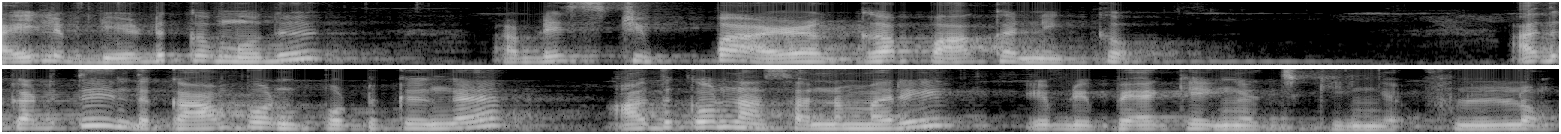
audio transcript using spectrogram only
கையில் இப்படி எடுக்கும் போது அப்படியே ஸ்டிப்பாக அழகாக பார்க்க நிற்கும் அதுக்கடுத்து இந்த காம்பவுண்ட் போட்டுக்குங்க. அதுக்கும் நான் சொன்ன மாதிரி இப்படி பேக்கிங் வச்சுக்கிங்க ஃபுல்லும்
